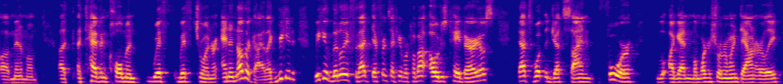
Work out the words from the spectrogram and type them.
uh, minimum, a, a, Tevin Coleman with with Joyner, and another guy. Like we could we could literally for that difference that people are talking about, oh, just pay Berrios. That's what the Jets signed for. Again, Lamarcus Joyner went down early.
